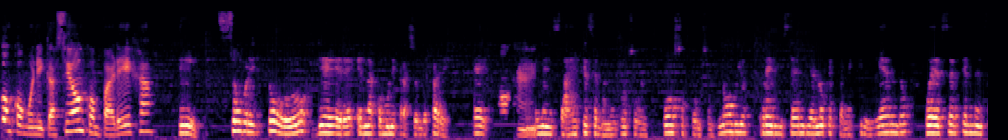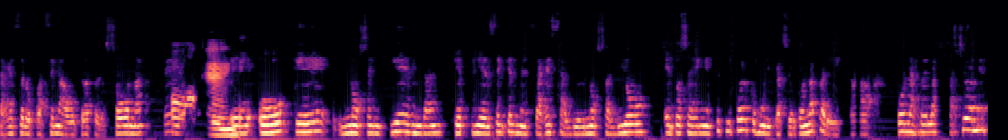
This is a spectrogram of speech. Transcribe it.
con comunicación, con pareja. Sí, sobre todo en la comunicación de pareja. Mensajes que se mandan con sus esposos, con sus novios, revisen bien lo que están escribiendo. Puede ser que el mensaje se lo pasen a otra persona eh, o que no se entiendan, que piensen que el mensaje salió y no salió. Entonces, en este tipo de comunicación con la pareja, con las relaciones,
